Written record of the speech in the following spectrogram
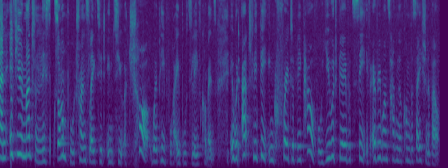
and if you imagine this example translated into a chart where people are able to leave comments, it would actually be incredibly powerful. You would be able to see if everyone's having a conversation about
